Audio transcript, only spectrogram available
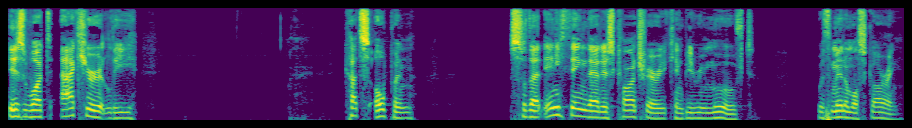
is what accurately cuts open so that anything that is contrary can be removed with minimal scarring.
